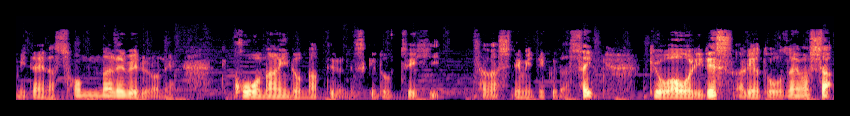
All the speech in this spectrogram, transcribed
みたいな、そんなレベルのね、高難易度になってるんですけど、ぜひ探してみてください。今日は終わりです。ありがとうございました。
